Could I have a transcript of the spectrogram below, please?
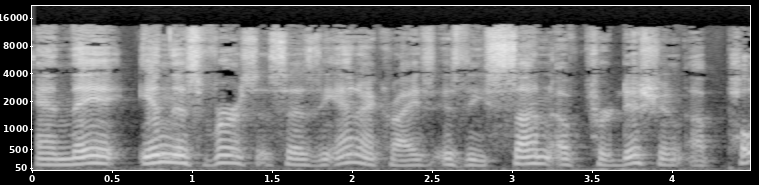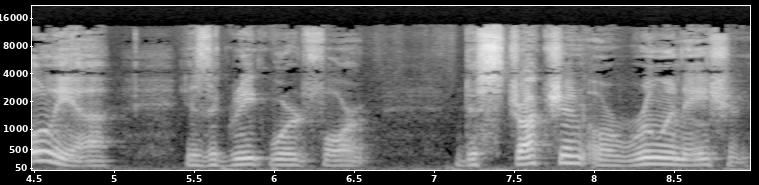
And they in this verse it says the Antichrist is the son of perdition. Apoleia is the Greek word for destruction or ruination.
